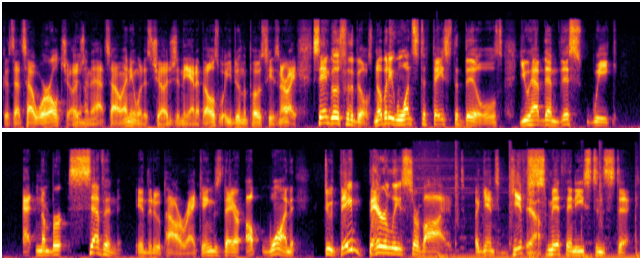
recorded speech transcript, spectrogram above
because that's how we're all judged yeah. and that's how anyone is judged in the NFL is what you do in the postseason. All right. Same goes for the Bills. Nobody wants to face the Bills. You have them this week at number seven in the new power rankings. They are up one. Dude, they barely survived against Giff yeah. Smith and Easton Stick.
